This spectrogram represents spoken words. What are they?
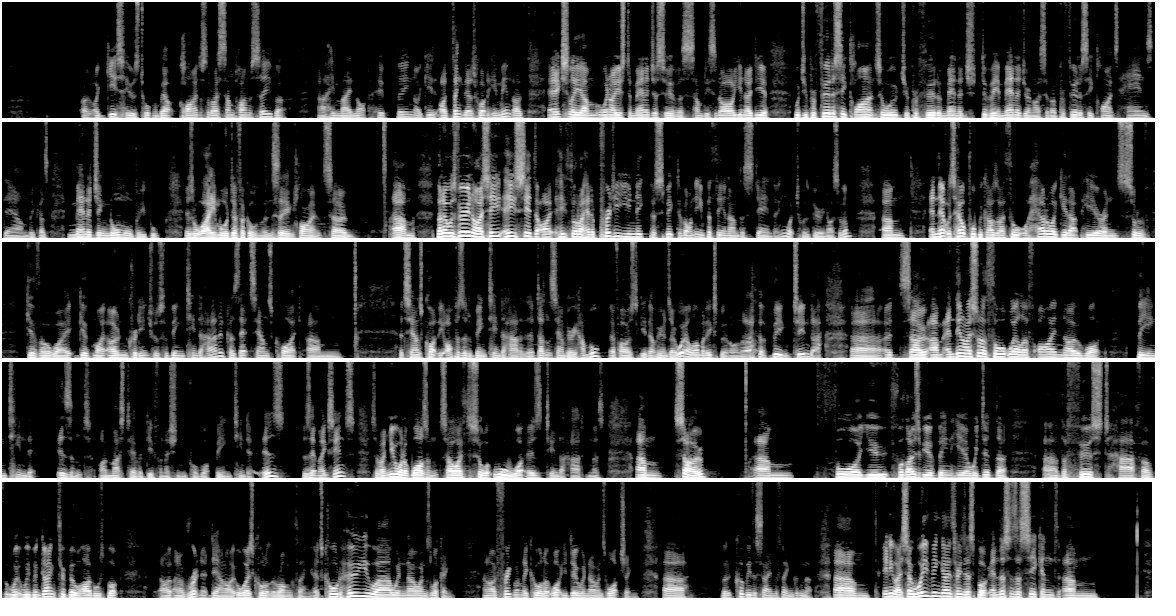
I, I guess he was talking about clients that I sometimes see, but uh, he may not have been. I guess I think that's what he meant. I actually, um, when I used to manage a service, somebody said, "Oh, you know, do you would you prefer to see clients or would you prefer to manage to be a manager?" And I said, "I prefer to see clients hands down because managing normal people is way more difficult than seeing clients." So. Um, but it was very nice. He, he said that I, he thought I had a pretty unique perspective on empathy and understanding, which was very nice of him. Um, and that was helpful because I thought, well, how do I get up here and sort of give away, give my own credentials for being tender-hearted? Because that sounds quite, um, it sounds quite the opposite of being tender-hearted. It doesn't sound very humble. If I was to get up here and say, well, I'm an expert on uh, being tender, uh, it, so um, and then I sort of thought, well, if I know what being tender isn't, I must have a definition for what being tender is. Does that make sense? So if I knew what it wasn't, so I thought, oh, what is tender-heartedness? Um, so, um, for you, for those of you who've been here, we did the uh, the first half of. We, we've been going through Bill Hybels' book, uh, and I've written it down. I always call it the wrong thing. It's called "Who You Are When No One's Looking," and I frequently call it "What You Do When No One's Watching." Uh, but it could be the same thing, couldn't it? Um, anyway, so we've been going through this book, and this is a second. Um,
